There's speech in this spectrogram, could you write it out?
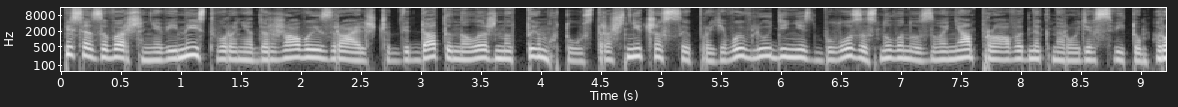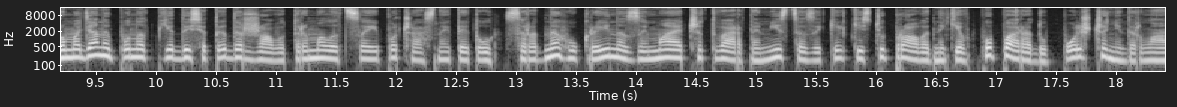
Після завершення війни і створення держави Ізраїль, щоб віддати належне тим, хто у страшні часи проявив людяність, було засновано звання праведник народів світу. Громадяни понад 50 держав отримали цей почесний титул. Серед них Україна займає четверте місце за кількістю праведників. Попереду Польща, Нідерланди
